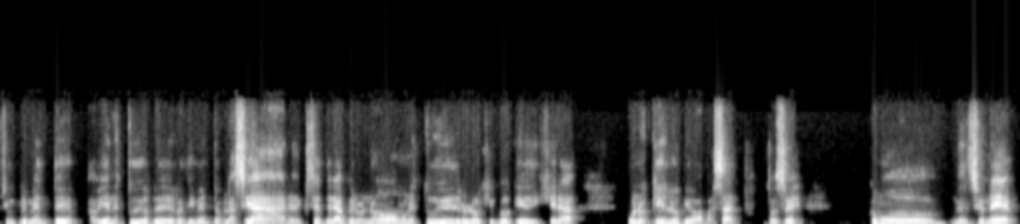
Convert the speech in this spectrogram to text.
simplemente habían estudios de derretimiento glaciar, etcétera, pero no un estudio hidrológico que dijera, bueno, qué es lo que va a pasar. Entonces, como mencioné,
